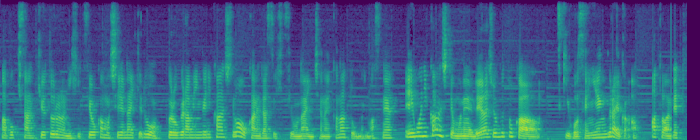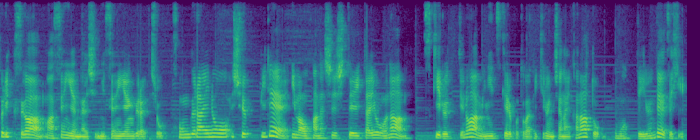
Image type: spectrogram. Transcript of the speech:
まあ、簿記3級取るのに必要かもしれないけど、プログラミングに関してはお金出す必要ないんじゃないかなと思いますね。英語に関してもね、レアジョブとか月5000円ぐらいかな。あとは Netflix がまあ1000円ないし2000円ぐらいでしょ。そんぐらいの出費で今お話ししていたようなスキルっていうのは身につけることができるんじゃないかなと思っているんで、ぜひ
